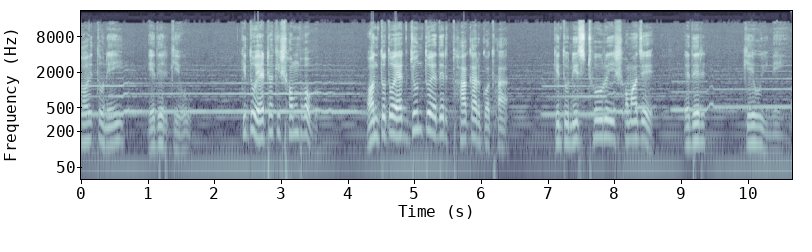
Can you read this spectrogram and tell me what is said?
হয়তো নেই এদের কেউ। কিন্তু এটা কি সম্ভব? অন্তত একজন তো এদের থাকার কথা। কিন্তু নিষ্ঠুর এই সমাজে এদের কেউই নেই।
